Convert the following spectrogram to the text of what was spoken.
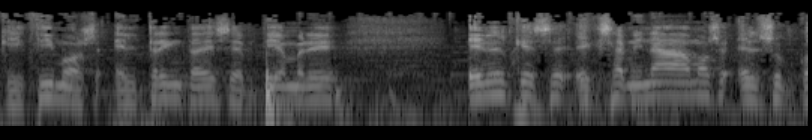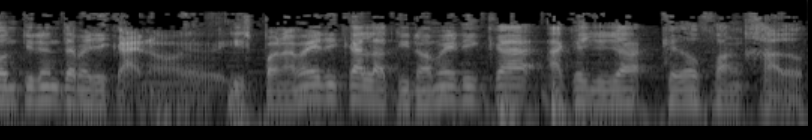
que hicimos el 30 de septiembre en el que examinábamos el subcontinente americano, eh, Hispanoamérica, Latinoamérica, aquello ya quedó zanjado.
